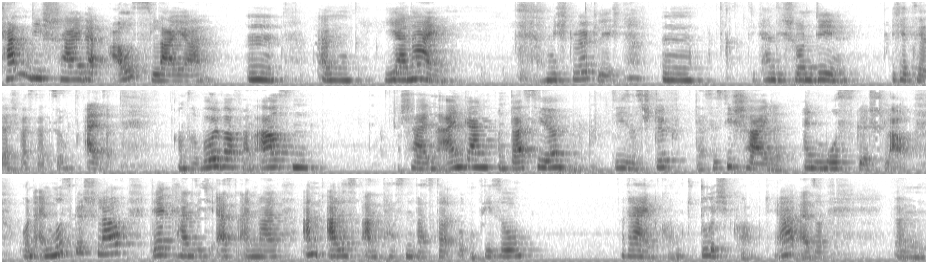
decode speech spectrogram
kann die Scheide ausleiern? Mm, ähm, ja, nein, nicht wirklich. Mm, die kann sich schon dehnen. Ich erzähle euch was dazu. Also, unsere Vulva von außen, Scheideneingang und das hier, dieses Stück, das ist die Scheide, ein Muskelschlauch. Und ein Muskelschlauch, der kann sich erst einmal an alles anpassen, was da irgendwie so reinkommt, durchkommt. Ja, also ähm,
